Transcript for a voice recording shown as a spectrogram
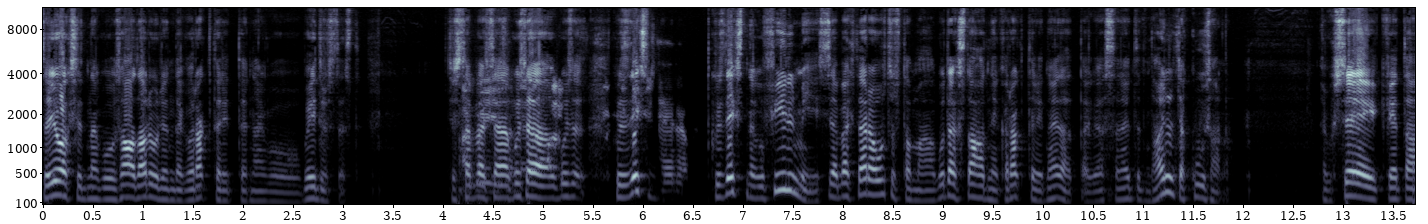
sa jõuaksid nagu saada aru nende karakterite nagu veidrustest. sest sa pead sa, kui sa, kui sa, kui sa teeksid kui sa teeksid nagu filmi, siis sa peaksid ära otsustama, kuidas tahad neid karaktereid näidata, kas sa näitad ainult Yakuusana. Nagu see, keda,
